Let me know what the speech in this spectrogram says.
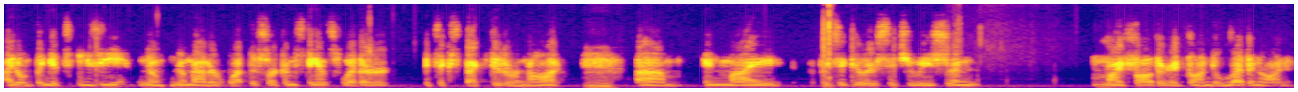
I don't think it's easy, no no matter what the circumstance, whether it's expected or not. Mhm. Um, in my particular situation, my father had gone to Lebanon,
